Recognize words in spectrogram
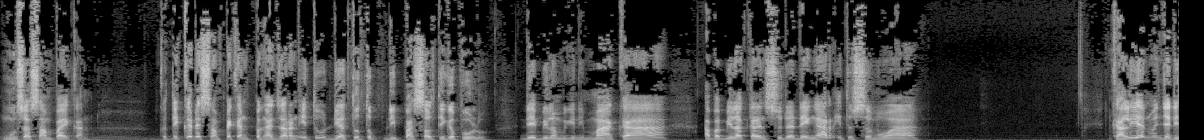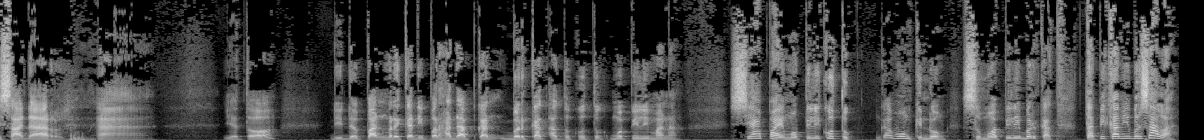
Musa sampaikan. Ketika dia sampaikan pengajaran itu, dia tutup di pasal 30. Dia bilang begini, maka apabila kalian sudah dengar itu semua, kalian menjadi sadar, ha, ya toh, di depan mereka diperhadapkan berkat atau kutuk, mau pilih mana? Siapa yang mau pilih kutuk? Gak mungkin dong, semua pilih berkat. Tapi kami bersalah.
